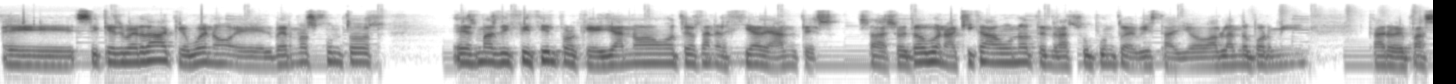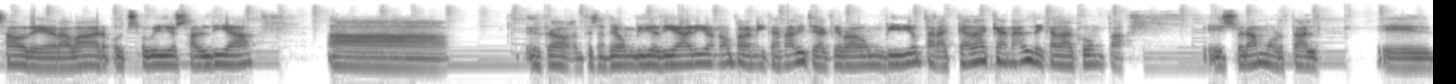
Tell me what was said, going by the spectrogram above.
Eh, sí que es verdad que, bueno, el vernos juntos es más difícil porque ya no te os da energía de antes. O sea, sobre todo, bueno, aquí cada uno tendrá su punto de vista. Yo, hablando por mí, claro, he pasado de grabar ocho vídeos al día a. eh, Claro, antes hacía un vídeo diario, ¿no? Para mi canal y tenía que grabar un vídeo para cada canal de cada compa. Eso era mortal. Eh,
